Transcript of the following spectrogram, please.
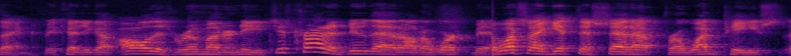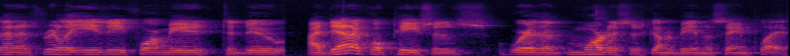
things because you got all this room underneath. Just try to do that on a work bit. Once I get this set up for one piece, then it's really easy for me to do identical pieces where the mortise is going to be in the same place.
